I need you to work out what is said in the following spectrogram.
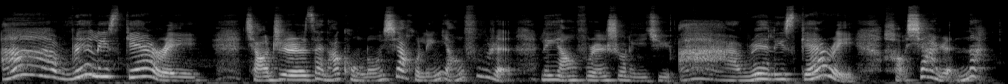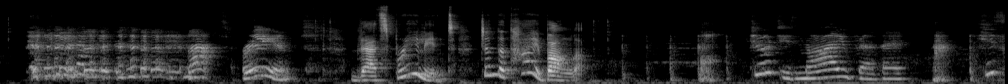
啊，really scary！乔治在拿恐龙吓唬羚羊夫人，羚羊夫人说了一句：“啊，really scary，好吓人呐、 That's brilliant. That's brilliant，真的太棒了。 George is my brother. He's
